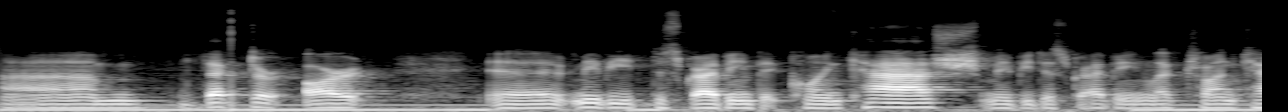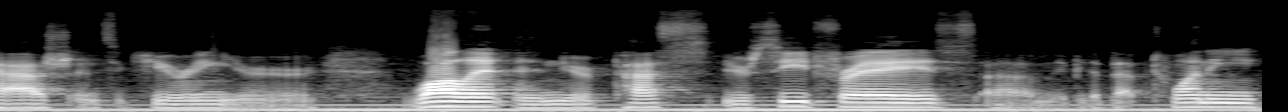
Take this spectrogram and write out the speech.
um, vector art, uh, maybe describing Bitcoin Cash, maybe describing Electron Cash and securing your wallet and your pass your seed phrase, uh, maybe the BEP20,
